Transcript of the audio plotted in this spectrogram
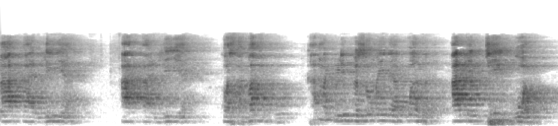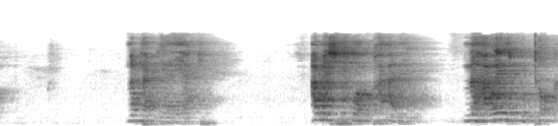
akalia akalia. Kwa sababu kama tulivyosoma ile ya kwanza ametegwa na tabia yake. Ameshikwa pale na hawezi kutoka.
